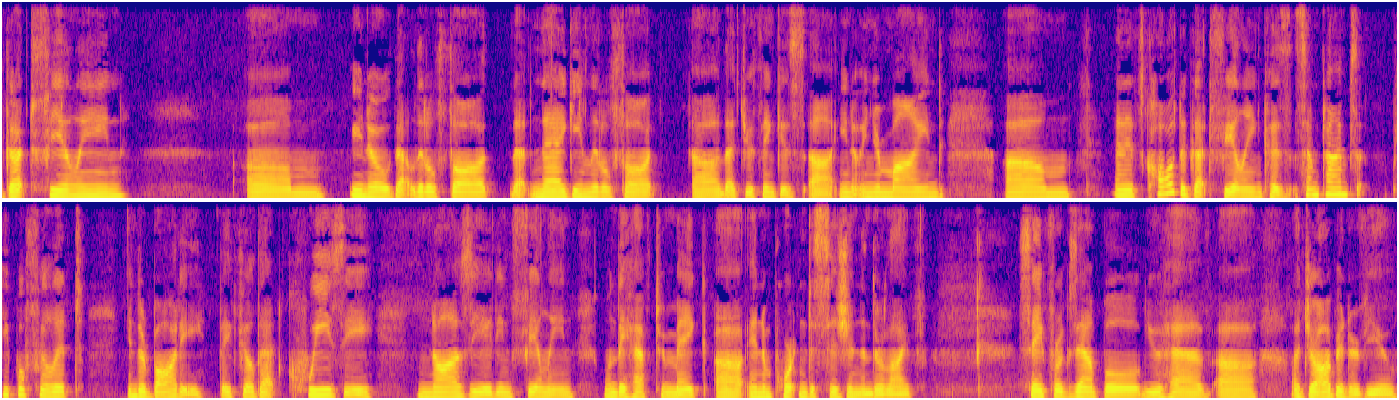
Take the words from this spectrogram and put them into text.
gut feeling, um, you know, that little thought, that nagging little thought uh, that you think is, uh, you know, in your mind. Um, and it's called a gut feeling because sometimes people feel it in their body. They feel that queasy, nauseating feeling when they have to make uh, an important decision in their life. Say, for example, you have uh, a job interview,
